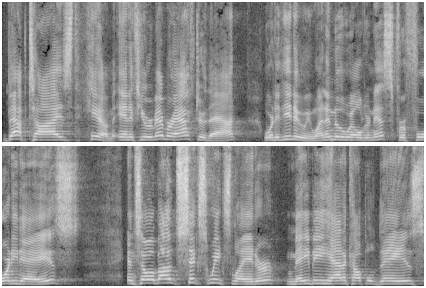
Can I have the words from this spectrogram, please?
baptized him. And if you remember after that, what did he do? He went into the wilderness for 40 days and so, about six weeks later, maybe he had a couple days,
